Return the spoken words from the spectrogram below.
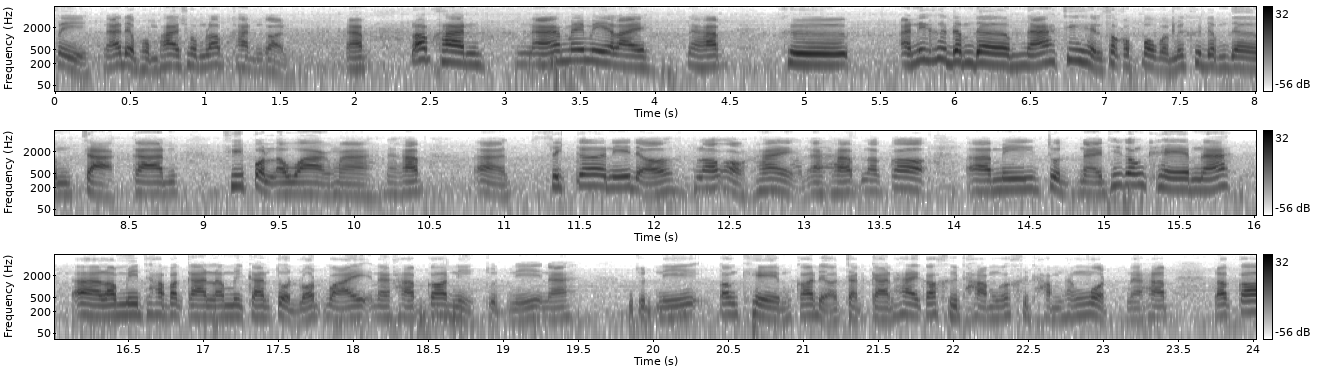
2.4 นะ เดี๋ยวผมพาชมรอบคันก่อนนะครับ รอบคันนะไม่มีอะไรนะครับ คืออันนี้คือเดิมๆนะ ที่เห็นสกปรกแบบนี้คือเดิมๆจากการที่ปลดระวางมานะครับสติกเกอร์นี้เดี๋ยวลอกออกให้นะครับ แล้วก็มีจุดไหนที่ต้องเคลมนะเรามีทำประกันเรามีการตรวจรถไว้นะครับ ก็นี่จุดนี้นะจุดนี้ต้องเคลมก็เดี๋ยวจัดการให้ก็คือทำก็คือทำทั้งหมดนะครับ แล้วก็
